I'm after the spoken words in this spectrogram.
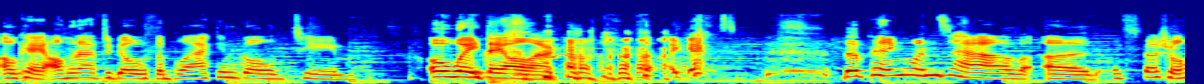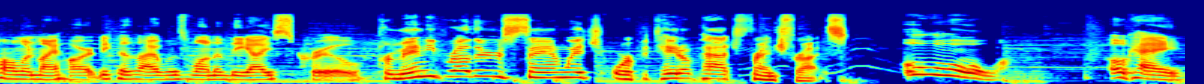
Okay, I'm gonna have to go with the black and gold team. Oh wait, they all are. I guess the Penguins have a, a special home in my heart because I was one of the ice crew. Primanti Brothers sandwich or potato patch french fries? Oh, okay,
